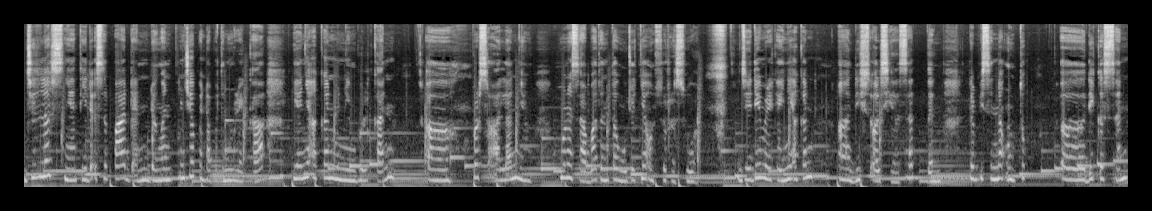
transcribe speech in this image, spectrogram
jelasnya tidak sepadan dengan punca pendapatan mereka ianya akan menimbulkan uh, persoalan yang munasabah tentang wujudnya unsur rasuah. Jadi mereka ini akan uh, disoal siasat dan lebih senang untuk uh, dikesan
